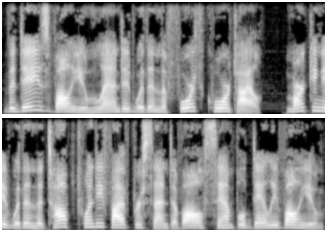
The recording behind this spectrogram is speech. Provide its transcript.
The day's volume landed within the fourth quartile, marking it within the top 25% of all sampled daily volume,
